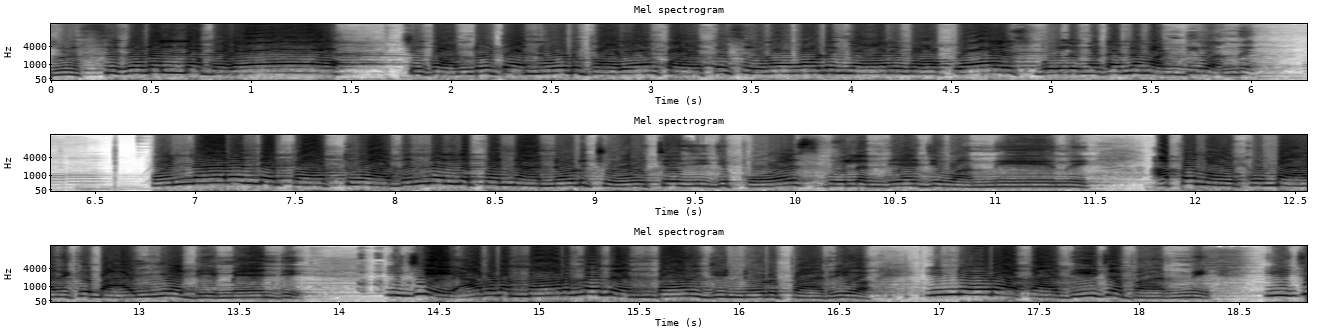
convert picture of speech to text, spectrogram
ഡ്രസ്സുകളല്ല ഇച്ച് കണ്ടിട്ട് എന്നോട് പറയാൻ കുഴക്ക് സീണോട് ഞാൻ പോയ സ്കൂളിൽ ഇങ്ങോട്ട് തന്നെ വണ്ടി വന്ന്. പൊന്നാരന്റെ പാത്തു അതന്നല്ല ഇപ്പൊ എന്നോട് ചോദിച്ചത് ഇജി പോയ സ്കൂളിൽ എന്തിയാ ഇജി വന്നേന്ന്? അപ്പൊ നോക്കുമ്പോ എനിക്ക് വലിയ ഡിമാൻഡ് ഇജി അവിടെ നടന്നത് എന്താന്ന് ഇജി എന്നോട് പറയോ? ഇന്നോട് ആ ഖദീജ പറഞ്ഞു ഇജ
